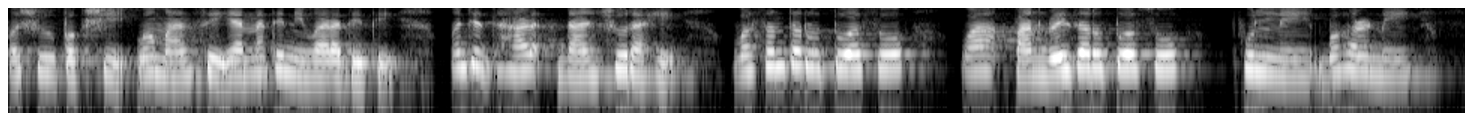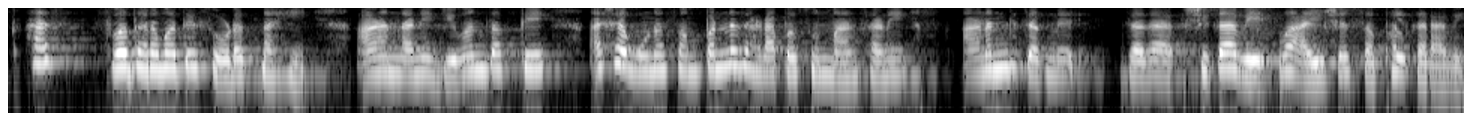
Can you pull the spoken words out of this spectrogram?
पशु पक्षी व माणसे यांना ते निवारा देते. म्हणजे झाड दानशूर आहे. वसंत ऋतू असो वा पानगळीचा ऋतू असो फुलणे बहरणे हा स्वधर्म ते सोडत नाही. आनंदाने जीवन जगते अशा गुणसंपन्न झाडापासून माणसाने आनंदी जगणे जगा शिकावे व आयुष्य सफल करावे.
